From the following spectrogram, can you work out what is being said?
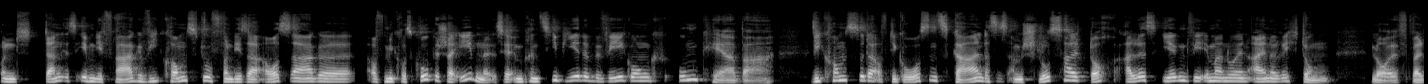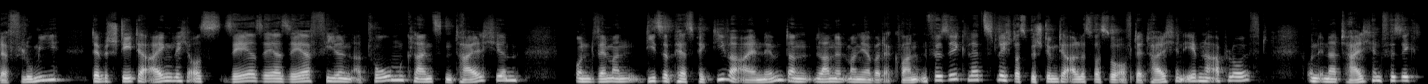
Und dann ist eben die Frage, wie kommst du von dieser Aussage auf mikroskopischer Ebene? Ist ja im Prinzip jede Bewegung umkehrbar. Wie kommst du da auf die großen Skalen, dass es am Schluss halt doch alles irgendwie immer nur in eine Richtung läuft? Weil der Flummi, der besteht ja eigentlich aus sehr, sehr, sehr vielen Atomen, kleinsten Teilchen. Und wenn man diese Perspektive einnimmt, dann landet man ja bei der Quantenphysik letztlich. Das bestimmt ja alles, was so auf der Teilchenebene abläuft. Und in der Teilchenphysik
